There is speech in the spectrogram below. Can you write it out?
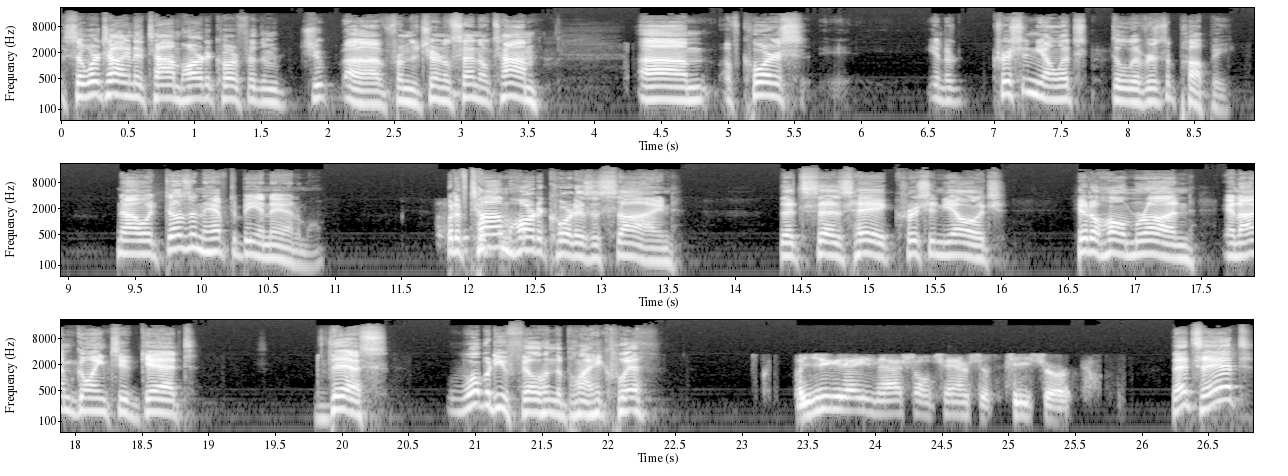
So we're talking to Tom Haudricourt from the uh, from the Journal Sentinel. Tom, um, of course, you know Christian Yelich delivers a puppy. Now it doesn't have to be an animal, but if Tom Haudricourt has a sign that says, "Hey, Christian Yelich hit a home run, and I'm going to get this," what would you fill in the blank with? A UVA national championship T-shirt. That's it.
